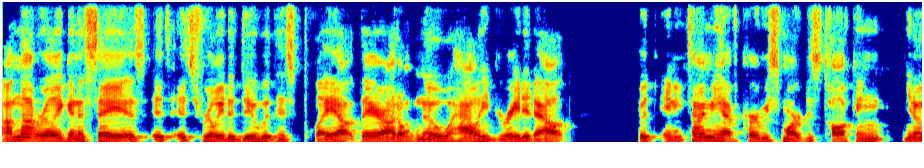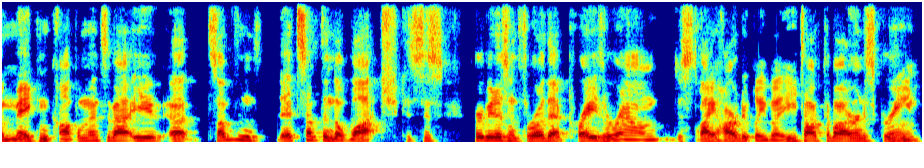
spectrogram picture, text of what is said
I'm not really going to say it's, it's, it's really to do with his play out there. I don't know how he graded out, but anytime you have Kirby Smart just talking, you know, making compliments about you, uh, something it's something to watch because this Kirby doesn't throw that praise around just lightheartedly. But he talked about Earnest Greene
